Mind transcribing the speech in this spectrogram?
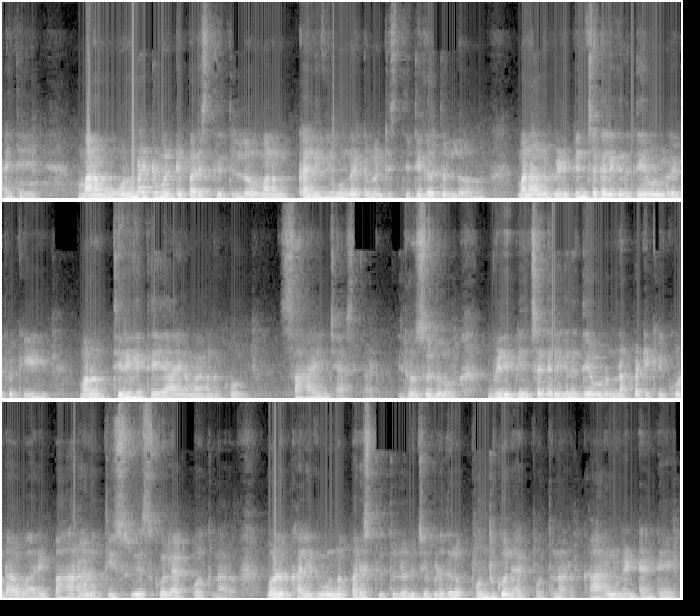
అయితే మనం ఉన్నటువంటి పరిస్థితుల్లో మనం కలిగి ఉన్నటువంటి స్థితిగతుల్లో మనల్ని విడిపించగలిగిన దేవుని వైపుకి మనం తిరిగితే ఆయన మనకు సహాయం చేస్తాడు. ఈ రోజుల్లో విడిపించగలిగిన దేవుడు ఉన్నప్పటికీ కూడా వారి భారాలు తీసివేసుకోలేకపోతున్నారు. వాళ్ళు కలిగి ఉన్న పరిస్థితుల నుంచి విడుదల పొందుకోలేకపోతున్నారు. కారణం ఏంటంటే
